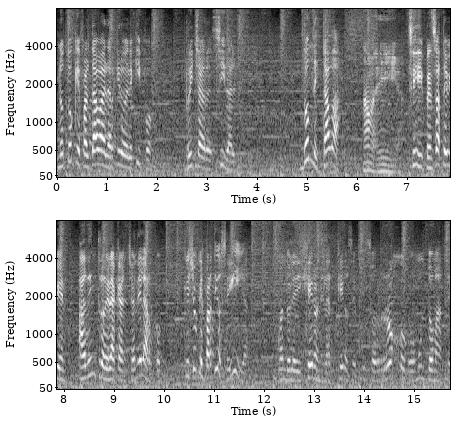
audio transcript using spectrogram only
notó que faltaba el arquero del equipo, Richard Sidal. ¿Dónde estaba? no me digas. Sí, pensaste bien, adentro de la cancha, en el arco. Creyó que el partido seguía. Cuando le dijeron el arquero se puso rojo como un tomate.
